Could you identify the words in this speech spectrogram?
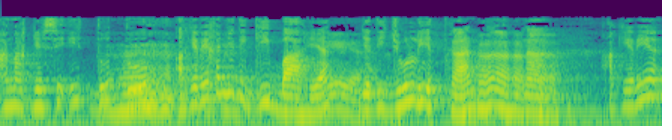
anaknya si itu tuh akhirnya kan jadi gibah ya, Iya. jadi julid kan. Nah, akhirnya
